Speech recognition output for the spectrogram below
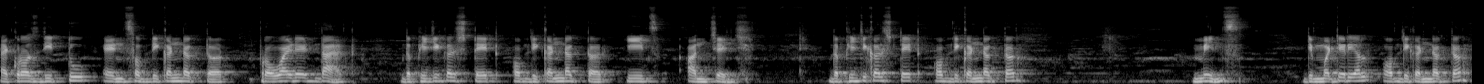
across the two ends of the conductor provided that the physical state of the conductor is unchanged. The physical state of the conductor means the material of the conductor,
